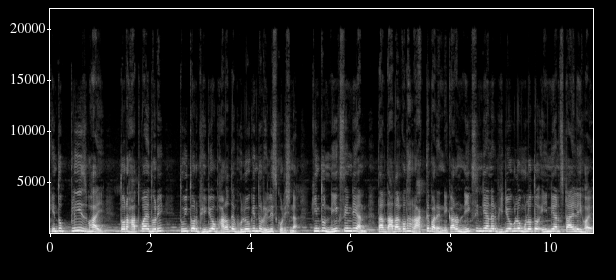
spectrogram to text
কিন্তু প্লিজ ভাই, তোর হাত পায়ে ধরি। তুই তোর ভিডিও ভারতে ভুলেও কিন্তু রিলিজ করিস না। কিন্তু নিক্স ইন্ডিয়ান তার দাদার কথা রাখতে পারেননি, কারণ নিক্স ইন্ডিয়ানের ভিডিওগুলো মূলত ইন্ডিয়ান স্টাইলেই হয়।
